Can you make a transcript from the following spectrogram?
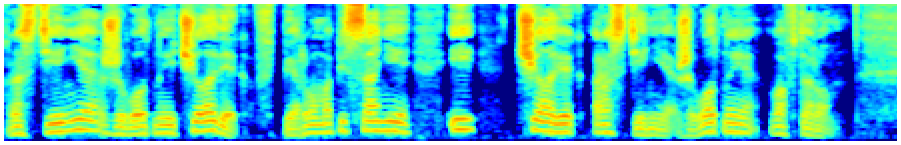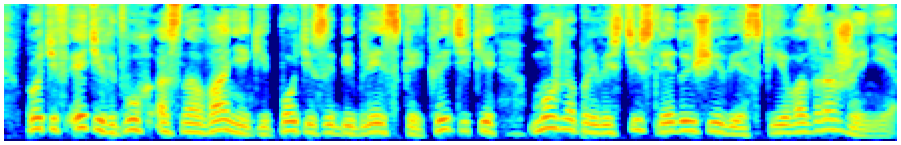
Растения, животные, человек в первом описании и человек, растение, животные во втором. Против этих двух оснований гипотезы библейской критики можно привести следующие веские возражения.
